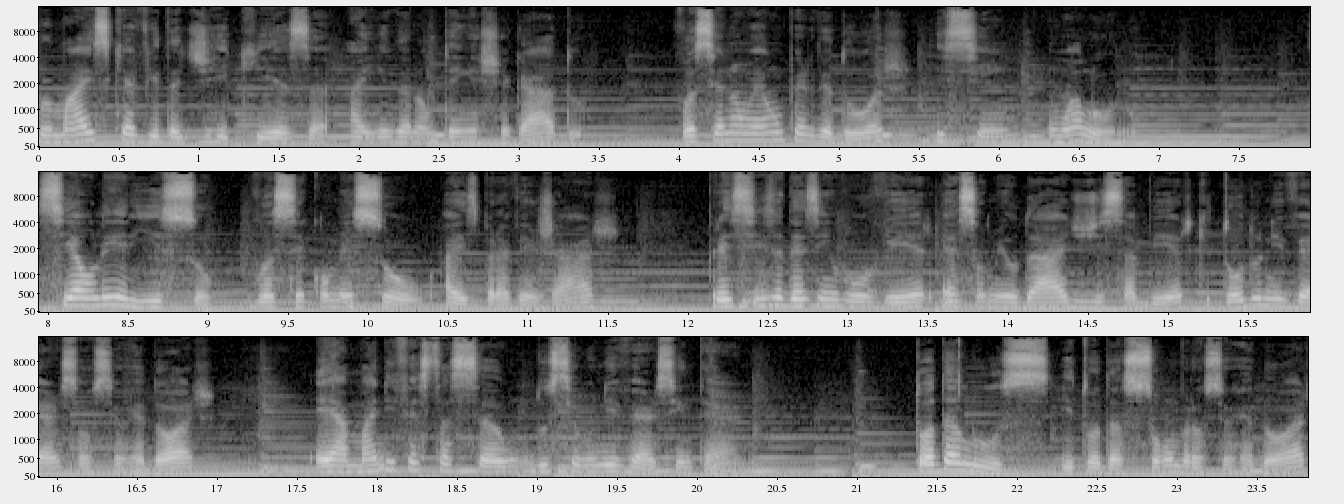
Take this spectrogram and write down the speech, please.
por mais que a vida de riqueza ainda não tenha chegado, você não é um perdedor e sim um aluno. Se ao ler isso você começou a esbravejar, precisa desenvolver essa humildade de saber que todo o universo ao seu redor é a manifestação do seu universo interno. Toda luz e toda sombra ao seu redor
